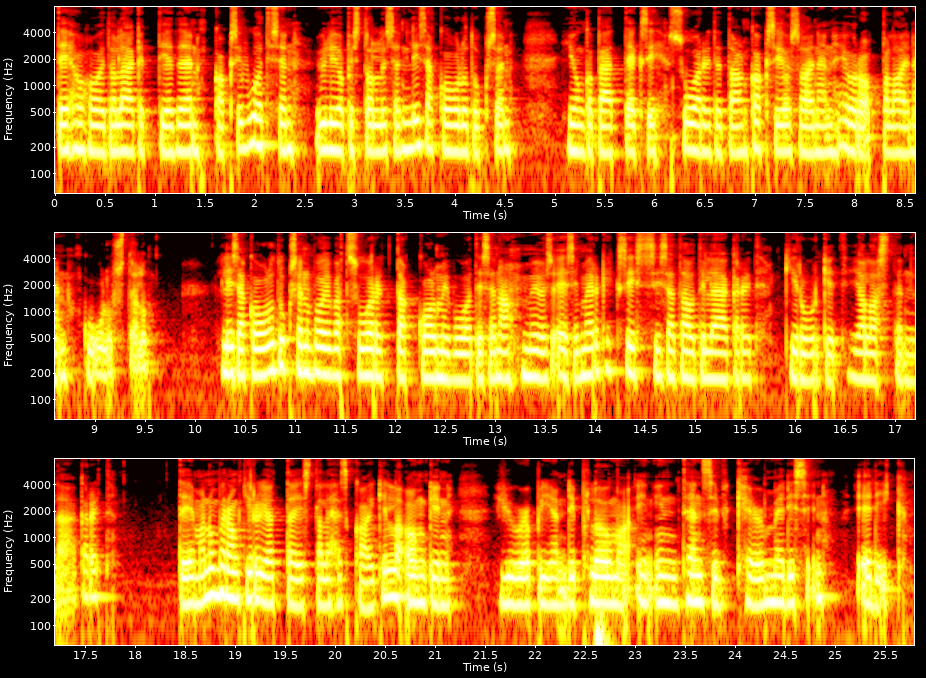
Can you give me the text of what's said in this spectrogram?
tehohoitolääketieteen kaksivuotisen yliopistollisen lisäkoulutuksen, jonka päätteeksi suoritetaan kaksiosainen eurooppalainen kuulustelu. Lisäkoulutuksen voivat suorittaa kolmivuotisena myös esimerkiksi sisätautilääkärit, kirurgit ja lastenlääkärit. Teemanumeron kirjoittajista lähes kaikilla onkin European Diploma in Intensive Care Medicine, EDIC.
